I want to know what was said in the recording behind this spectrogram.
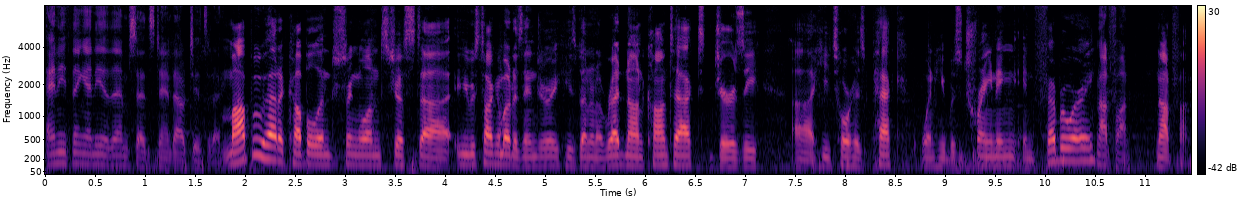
Anything any of them said stand out to you today? Mapu had a couple interesting ones. Just uh, he was talking about his injury. He's been in a red non-contact jersey. Uh, he tore his pec when he was training in February. Not fun. not fun.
